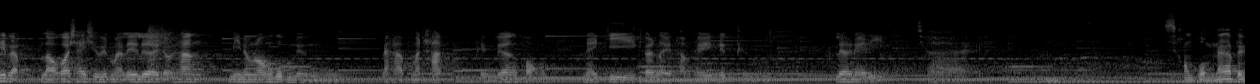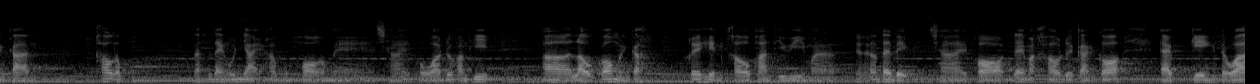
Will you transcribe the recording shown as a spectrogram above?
ที่แบบเราก็ใช้ชีวิตมาเรื่อยๆจนกระทั่งมีน้องๆกลุ่มหนึ่งนะครับ มาทักถึงเรื่องของไนกี้ก็เลยทำให้นึกถึงเรื่องในอดีตใช่ ของผมน่าจะเป็นการเข้ากับนักแสดงรุ่นใหญ่ครับผมพ่อกับแม่ใช่ เพราะว่าด้วยความที่เอ่อเราก็เหมือนกับ เคยเห็นเขาผ่านทีวีมาอ่าตั้งแต่เด็กใช่พอได้มาเข้าด้วยกันก็แอบเกรงแต่ว่า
